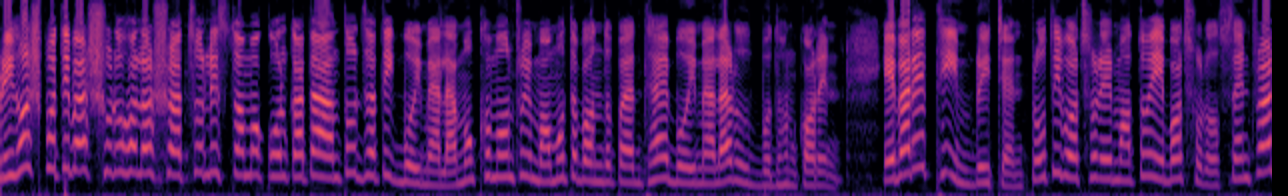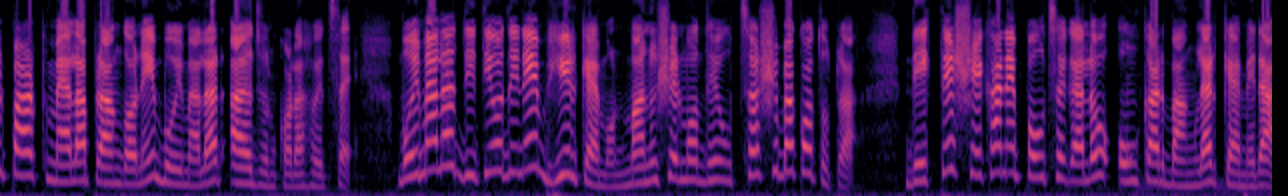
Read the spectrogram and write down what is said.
বৃহস্পতিবার শুরু হলো সাতচল্লিশতম কলকাতা আন্তর্জাতিক বইমেলা। মুখ্যমন্ত্রী মমতা বন্দ্যোপাধ্যায় বইমেলার উদ্বোধন করেন। এবারের থিম, ব্রিটেন। প্রতি বছরের মতো এবছরও সেন্ট্রাল পার্ক মেলা প্রাঙ্গণে বইমেলার আয়োজন করা হয়েছে। বইমেলার দ্বিতীয় দিনে ভিড় কেমন? মানুষের মধ্যে উচ্ছ্বাসী বা কতটা? দেখতে সেখানে পৌঁছে গেল ওঙ্কার বাংলার ক্যামেরা।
